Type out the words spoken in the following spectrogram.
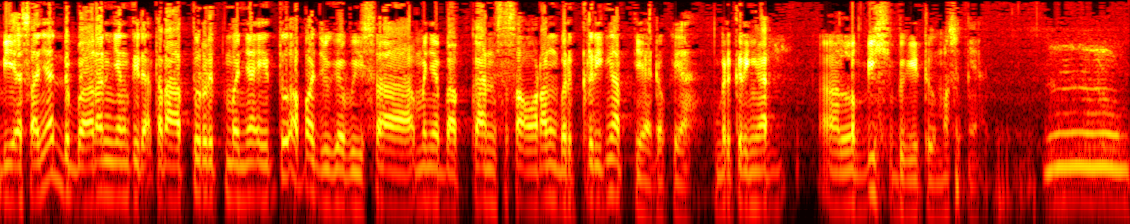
Biasanya debaran yang tidak teratur ritmenya itu apa juga bisa menyebabkan seseorang berkeringat ya dok ya? Berkeringat eh, lebih begitu maksudnya? Hmm,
